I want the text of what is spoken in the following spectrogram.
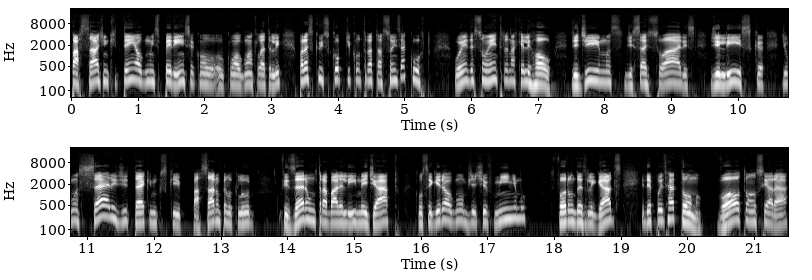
passagem que tem alguma experiência com, com algum atleta ali, parece que o escopo de contratações é curto. O Enderson entra naquele hall de Dimas, de Sérgio Soares, de Lisca, de uma série de técnicos que passaram pelo clube, fizeram um trabalho ali imediato, conseguiram algum objetivo mínimo, foram desligados e depois retomam voltam ao Ceará,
